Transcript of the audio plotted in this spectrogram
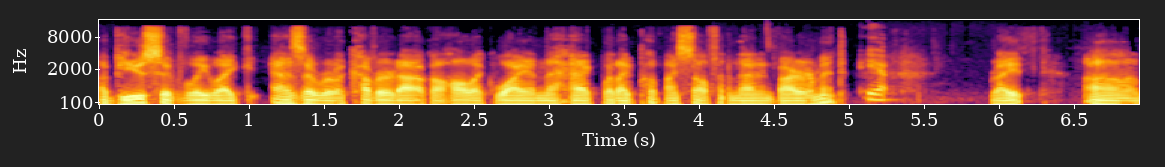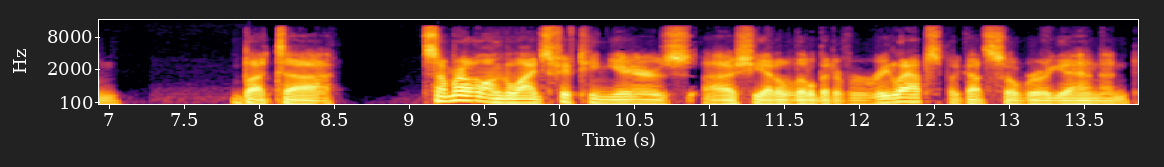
abusively like as a recovered alcoholic why in the heck would i put myself in that environment? Yep. right um but uh somewhere along the lines 15 years uh she had a little bit of a relapse but got sober again and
